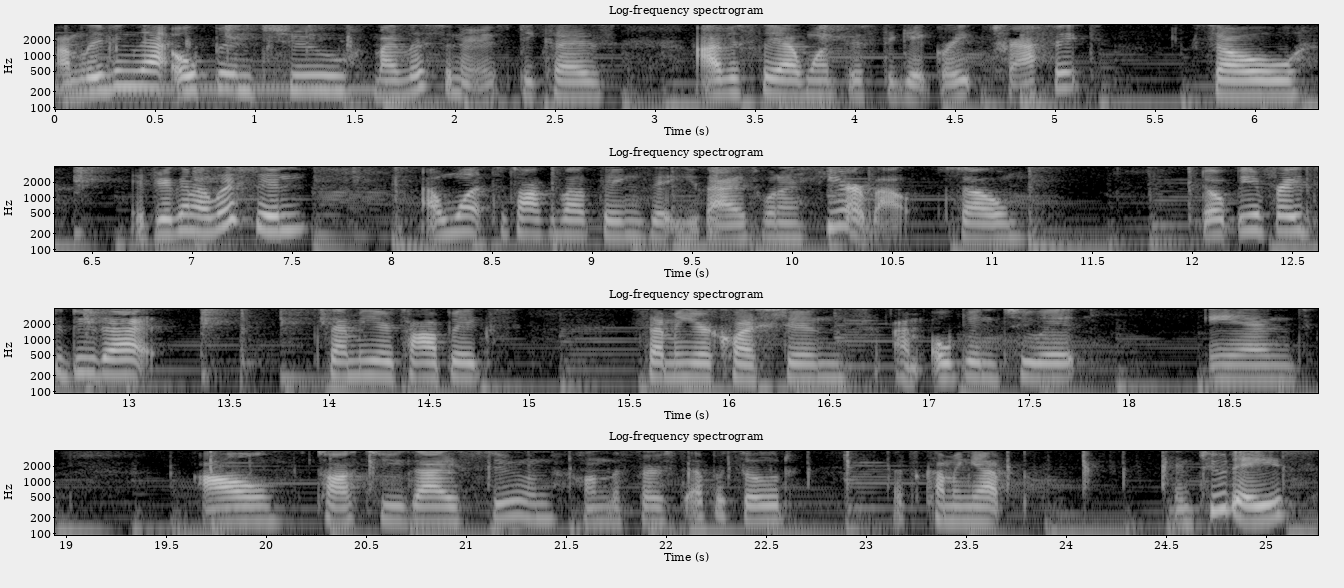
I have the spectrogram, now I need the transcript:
I'm leaving that open to my listeners because obviously I want this to get great traffic. So, if you're going to listen, I want to talk about things that you guys want to hear about. So don't be afraid to do that. Send me your topics, send me your questions. I'm open to it. And I'll talk to you guys soon on the first episode that's coming up in two days.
